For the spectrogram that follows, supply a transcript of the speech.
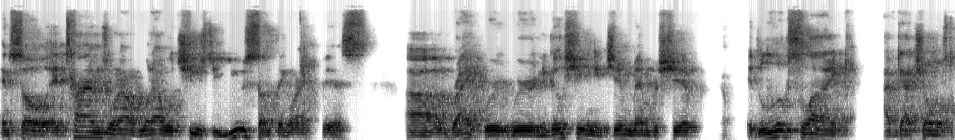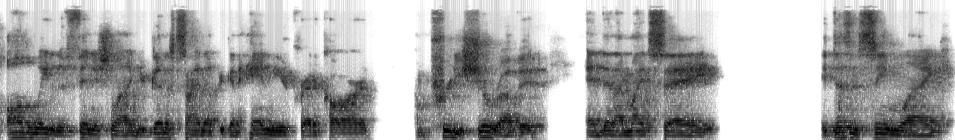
And so at times when I when I would choose to use something like this, uh, right, we're we're negotiating a gym membership. It looks like I've got you almost all the way to the finish line. You're going to sign up. You're going to hand me your credit card. I'm pretty sure of it. And then I might say, it doesn't seem like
